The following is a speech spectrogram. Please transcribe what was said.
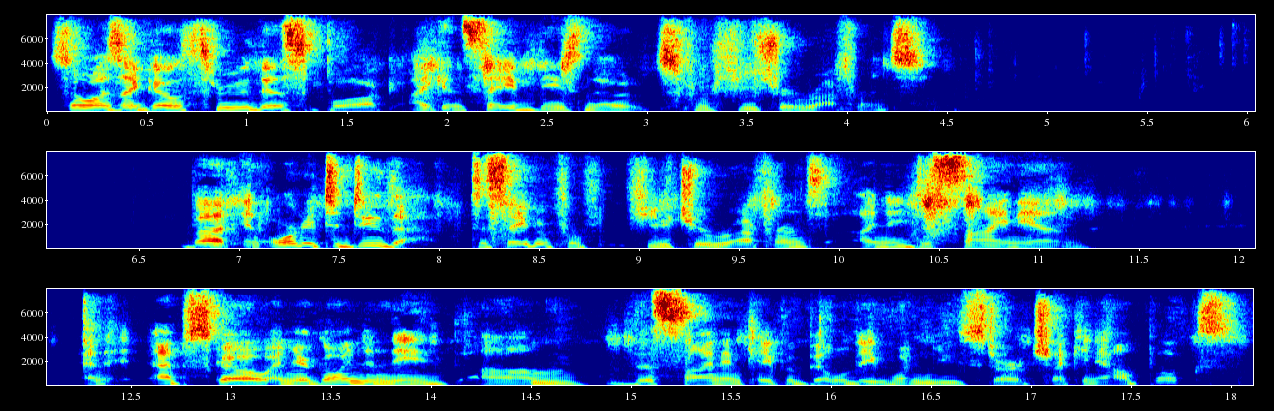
So as I go through this book, I can save these notes for future reference. But in order to do that, to save it for future reference, I need to sign in. And EBSCO, and you're going to need um, this sign-in capability when you start checking out books.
